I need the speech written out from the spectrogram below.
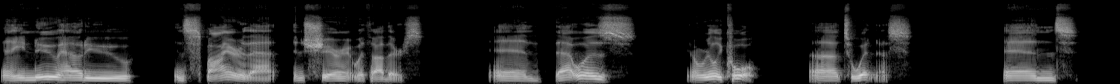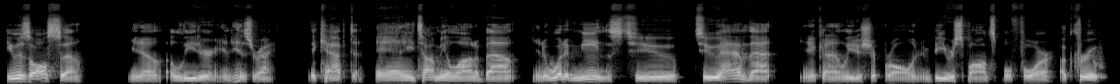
and he knew how to inspire that and share it with others. And that was you know really cool uh, to witness. And he was also you know a leader in his right the captain and he taught me a lot about you know what it means to to have that you know kind of leadership role and be responsible for a crew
